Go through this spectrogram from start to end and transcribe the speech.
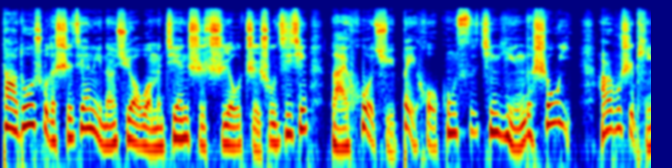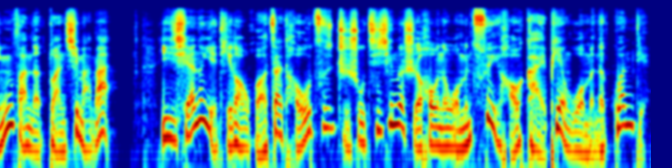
大多数的时间里呢，需要我们坚持持有指数基金来获取背后公司经营的收益，而不是频繁的短期买卖。以前呢也提到过，在投资指数基金的时候呢，我们最好改变我们的观点，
